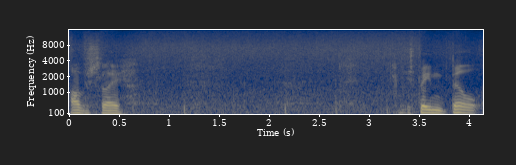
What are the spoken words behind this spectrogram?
Obviously, it's been built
